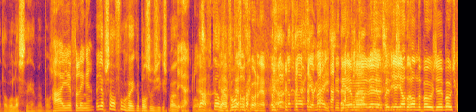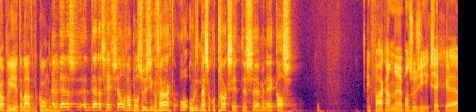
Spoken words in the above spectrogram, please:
dat wordt lastig hè, met Banzuzi. Haaien, verlengen. En je hebt zelf vorige week een Banzuzi gesproken. Ja, klopt. Ja, vertel Ja, even. vertel het gewoon even. Ja. Dan vraagt hij aan mij. Zit hij hem, eh, zit hij Jadran de boze boodschappen hier te laten En verkondigen? Dennis, eh, Dennis heeft zelf aan Banzuzi gevraagd hoe het met zijn contract zit. Dus eh, meneer Kas. Ik vraag aan uh, Banzuzi, ik zeg, eh,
